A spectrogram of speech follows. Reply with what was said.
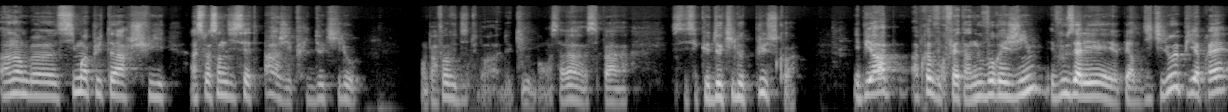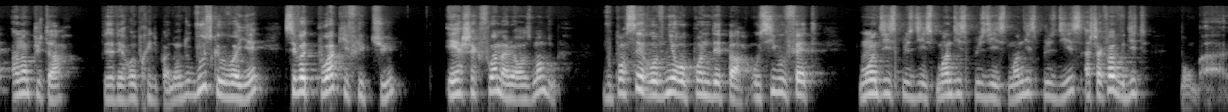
Un an, bah, six mois plus tard, je suis à 77. Ah, j'ai pris 2 kilos. Bon, parfois, vous dites 2 bah, kilos, bon, ça va, c'est pas. C'est que 2 kilos de plus, quoi. Et puis après, vous refaites un nouveau régime et vous allez perdre 10 kilos. Et puis après, un an plus tard, vous avez repris du poids. Donc vous, ce que vous voyez, c'est votre poids qui fluctue. Et à chaque fois, malheureusement, vous, vous pensez revenir au point de départ. Ou si vous faites moins 10 plus 10, moins 10 plus 10, moins 10 plus 10, à chaque fois, vous dites, bon, bah,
